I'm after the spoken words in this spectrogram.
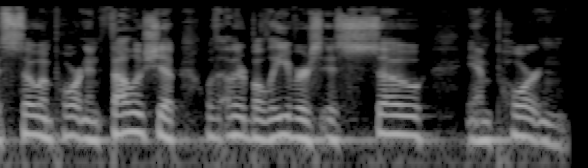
is so important, and fellowship with other believers is so important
